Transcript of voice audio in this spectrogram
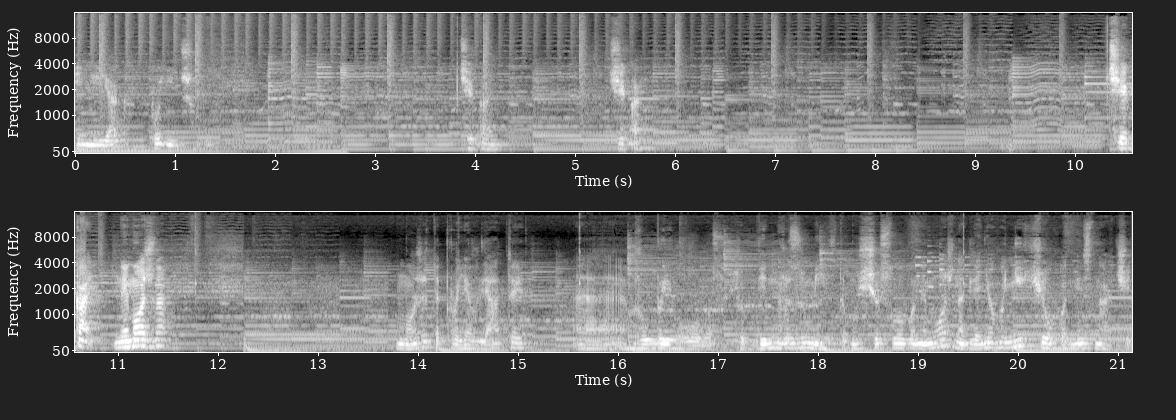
І ніяк по-іншому. Чекай. Чекай. Чекай, не можна. Можете проявляти е, грубий голос, щоб він розумів, тому що слово не можна для нього нічого не значить.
